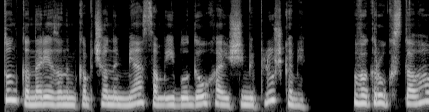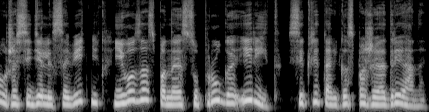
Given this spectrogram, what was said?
тонко нарезанным копченым мясом и благоухающими плюшками, вокруг стола уже сидели советник, его заспанная супруга и Рид, секретарь госпожи Адрианы.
